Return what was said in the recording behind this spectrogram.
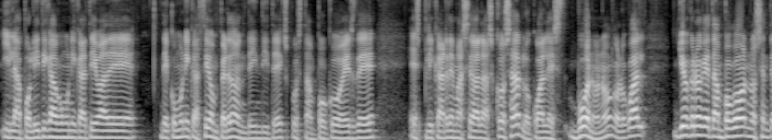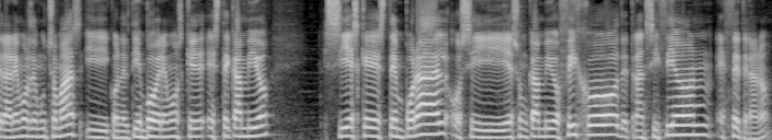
y la política comunicativa de, de comunicación, perdón, de Inditex, pues tampoco es de explicar demasiado las cosas, lo cual es bueno, ¿no? Con lo cual, yo creo que tampoco nos enteraremos de mucho más y con el tiempo veremos que este cambio si es que es temporal o si es un cambio fijo, de transición, etcétera, ¿no?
